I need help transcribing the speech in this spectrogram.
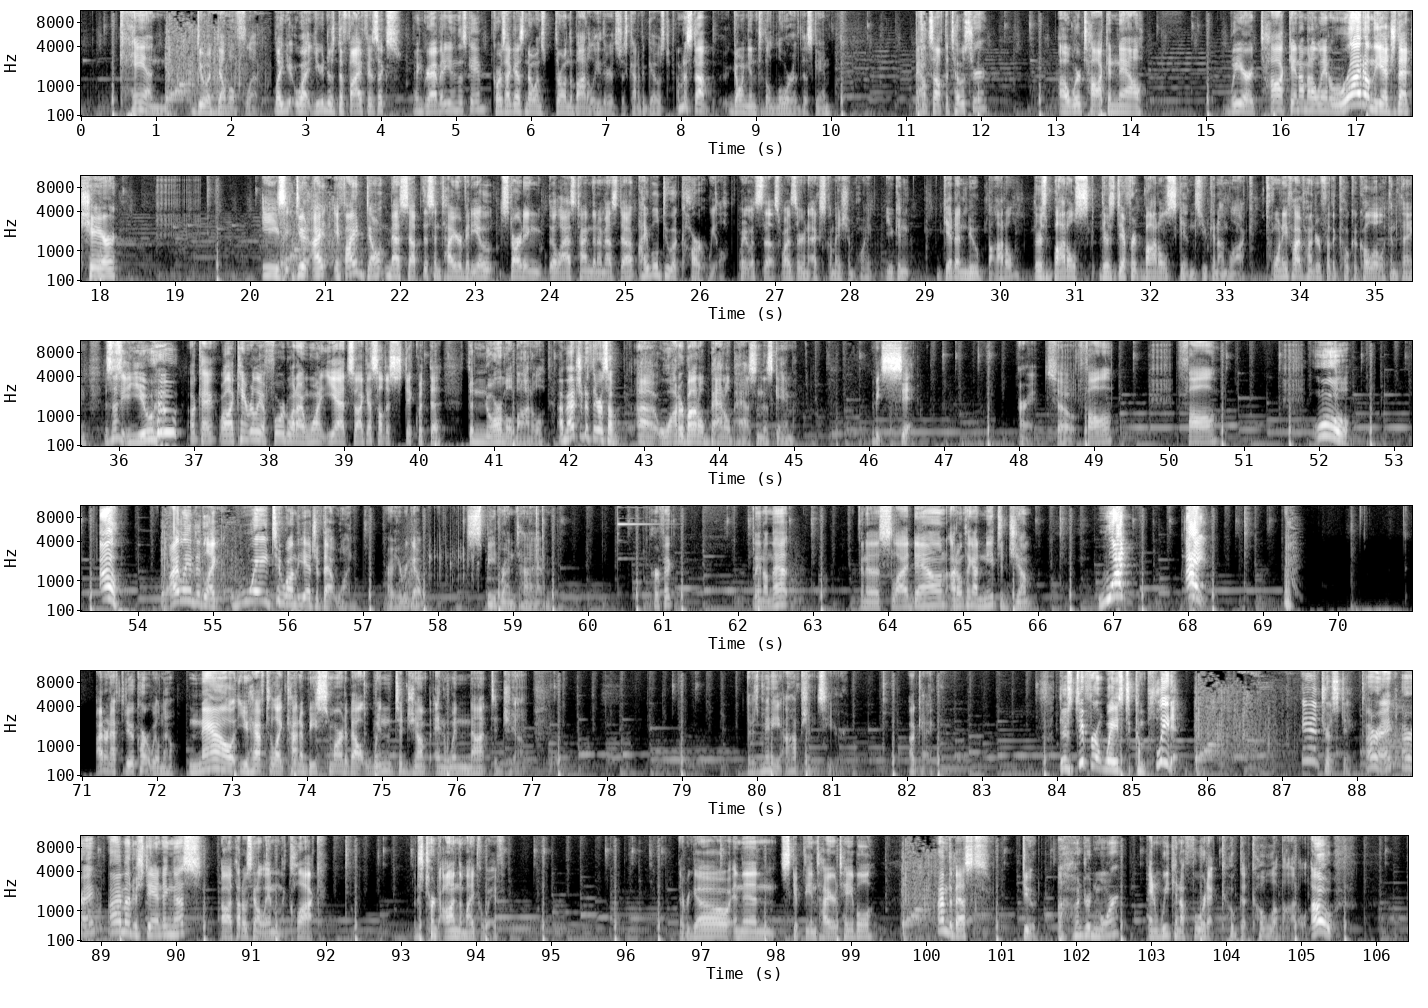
can do a double flip. Like, what, you can just defy physics and gravity in this game? Of course, I guess no one's throwing the bottle either. It's just kind of a ghost. I'm gonna stop going into the lore of this game. Bounce off the toaster. Oh, we're talking now. We are talking. I'm gonna land right on the edge of that chair. Easy. Dude, I if I don't mess up this entire video starting the last time that I messed up, I will do a cartwheel. Wait, what's this? Why is there an exclamation point? You can get a new bottle. There's bottles, there's different bottle skins you can unlock. 2,500 for the Coca-Cola looking thing. Is this a Yoo-hoo? Okay, well I can't really afford what I want yet, so I guess I'll just stick with the, the normal bottle. Imagine if there was a, water bottle battle pass in this game. That'd be sick. All right, so fall, fall. Ooh! Oh! I landed like way too on the edge of that one. All right, here we go. Speed run time. Perfect. Land on that. Gonna slide down. I don't think I need to jump. What? Hey! I don't have to do a cartwheel now. Now you have to like kind of be smart about when to jump and when not to jump. There's many options here. Okay. There's different ways to complete it. Interesting. All right, all right. I'm understanding this. Oh, I thought I was gonna land on the clock. I just turned on the microwave. There we go, and then skip the entire table. I'm the best. Dude, a hundred more, and we can afford a Coca-Cola bottle. Oh!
